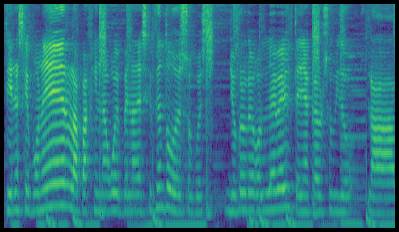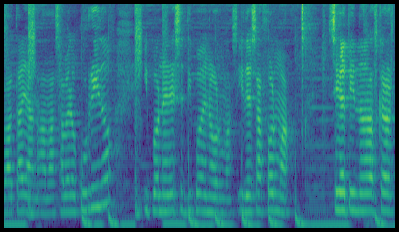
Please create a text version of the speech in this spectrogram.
tienes que poner la página web en la descripción, todo eso. Pues yo creo que Gold Level tenía que haber subido la batalla nada más haber ocurrido y poner ese tipo de normas. Y de esa forma sigue teniendo, a los,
